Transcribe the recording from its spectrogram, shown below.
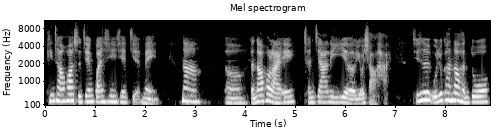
平常花时间关心一些姐妹，那呃，等到后来诶成家立业了，有小孩，其实我就看到很多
